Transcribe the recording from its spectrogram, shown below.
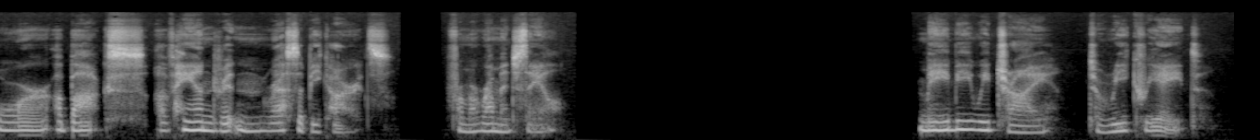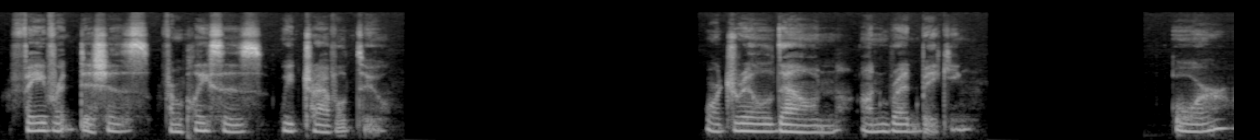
or a box of handwritten recipe cards from a rummage sale. Maybe we'd try to recreate favorite dishes from places we'd traveled to. Or drill down on bread baking or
